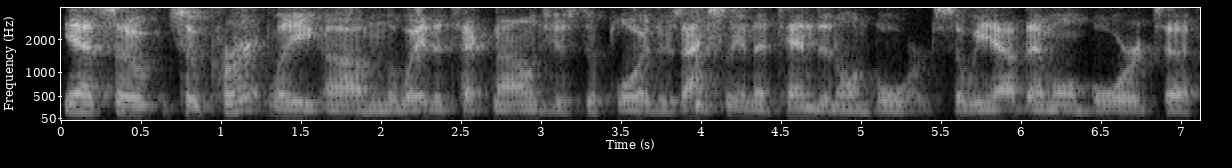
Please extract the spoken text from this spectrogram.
Yeah, so so currently um, the way the technology is deployed, there's actually an attendant on board. So we have them on board to,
